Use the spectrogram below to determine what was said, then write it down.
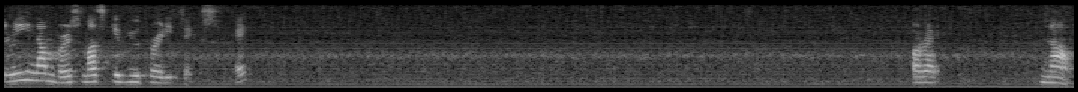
three numbers must give you 36. Okay. All right. Now,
